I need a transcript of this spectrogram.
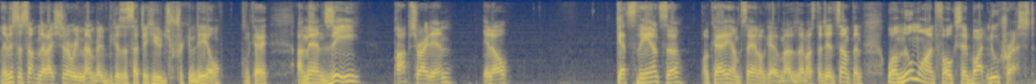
And this is something that I should have remembered because it's such a huge freaking deal. Okay. A man Z pops right in, you know, gets the answer. Okay. I'm saying, okay, they must have did something. Well, Newmont folks had bought Newcrest.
